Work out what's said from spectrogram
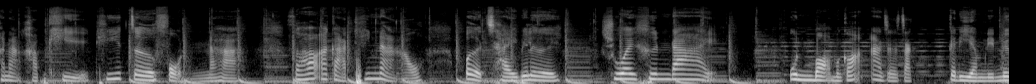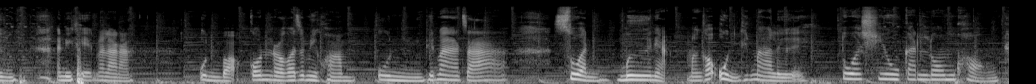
ขณะขับขี่ที่เจอฝนนะคะสภาพอากาศที่หนาวเปิดใช้ไปเลย ช่วยขึ้นได้ อุ่นเบาะมันก็อาจจะจากกระเดียมนิดนึง อันนี้เทสมาแล้วนะ อุ่นเบาะก้นเราก็จะมีความอุ่นขึ้นมาจ้า ส่วนมือเนี่ยมันก็อุ่นขึ้นมาเลย ตัวชิลกันลมของไท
